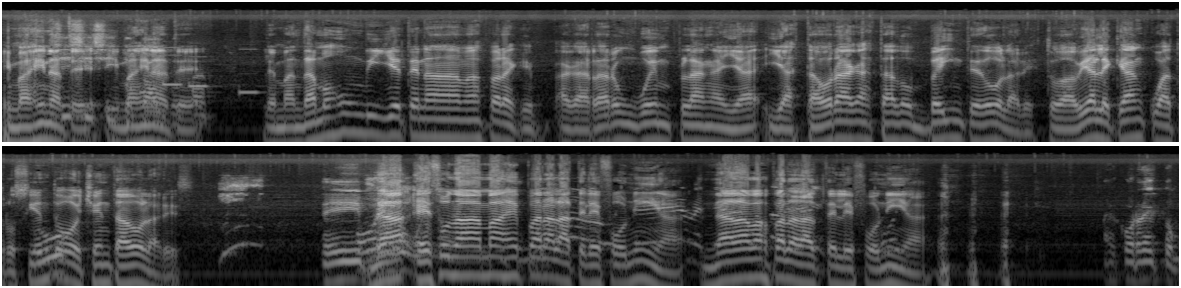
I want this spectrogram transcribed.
Imagínate, imagínate. Le mandamos un billete nada más para que agarrara un buen plan allá y hasta ahora ha gastado 20 dólares. Todavía le quedan 480 dólares. eso nada más es para la telefonía. Nada más para la telefonía. Es correcto.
